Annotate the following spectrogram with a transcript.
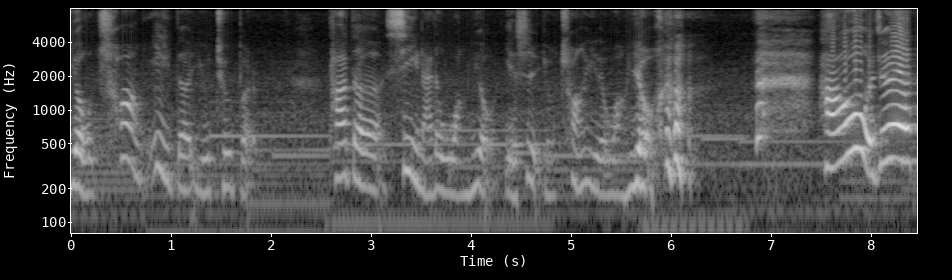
有创意的 YouTuber，他的吸引来的网友也是有创意的网友。好，我觉得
